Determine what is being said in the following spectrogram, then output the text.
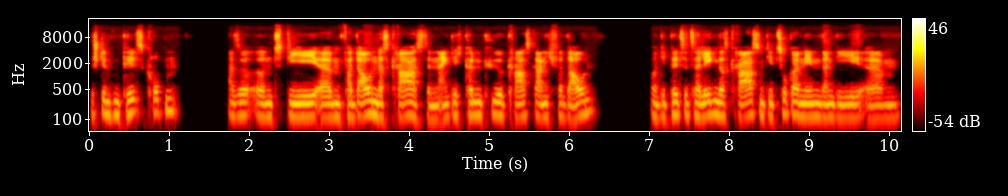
bestimmten Pilzgruppen. Also, und die ähm, verdauen das Gras, denn eigentlich können Kühe Gras gar nicht verdauen. Und die Pilze zerlegen das Gras und die Zucker nehmen dann die, ähm,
